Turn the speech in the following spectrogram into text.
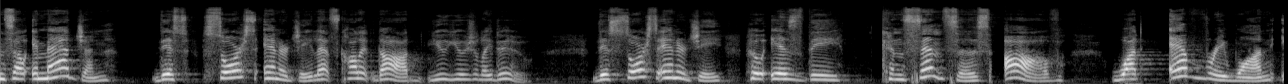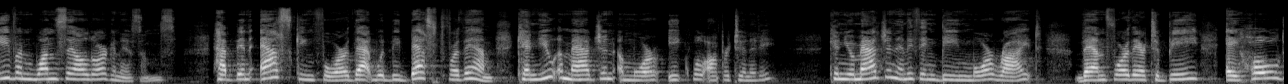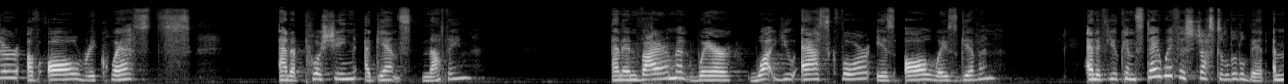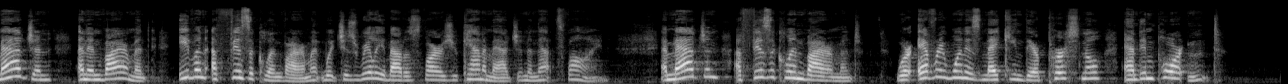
And so imagine this source energy, let's call it God, you usually do. This source energy who is the consensus of what everyone, even one-celled organisms, have been asking for that would be best for them. Can you imagine a more equal opportunity? Can you imagine anything being more right than for there to be a holder of all requests and a pushing against nothing? An environment where what you ask for is always given? And if you can stay with us just a little bit, imagine an environment, even a physical environment, which is really about as far as you can imagine, and that's fine. Imagine a physical environment where everyone is making their personal and important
